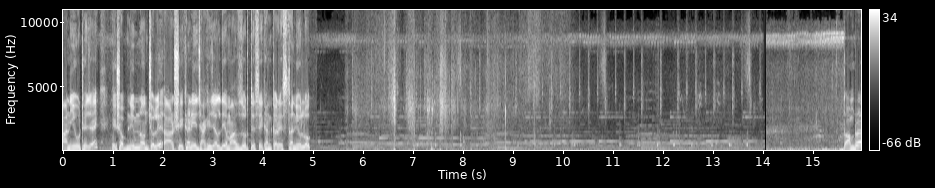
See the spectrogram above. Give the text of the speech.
পানি উঠে যায় এসব নিম্ন অঞ্চলে, আর সেখানেই ঝাঁকি জাল দিয়ে মাছ ধরতেছে এখানকার স্থানীয় লোক। তো আমরা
